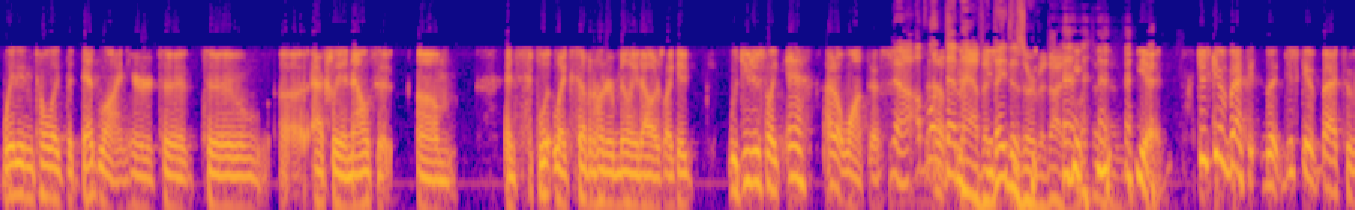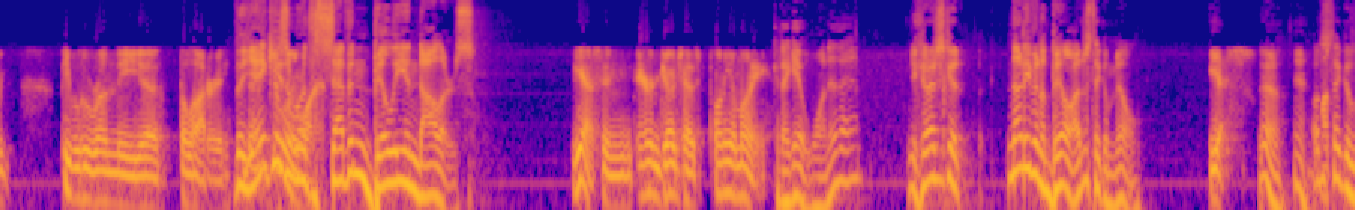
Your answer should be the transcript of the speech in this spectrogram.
waited until like the deadline here to to uh, actually announce it um, and split like seven hundred million dollars. Like, it, would you just like, eh, I don't want this? Yeah, I'll let them have it. They deserve it. I let them have it. yeah, just give it back to just give it back to the people who run the uh, the lottery. The Just Yankees are worth one. seven billion dollars. Yes, and Aaron Judge has plenty of money. Could I get one of that? You can I just get not even a bill? I'll just take a mill. Yes. Yeah, I'll just take a,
